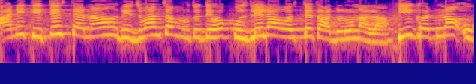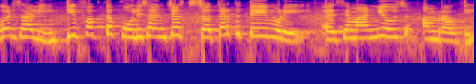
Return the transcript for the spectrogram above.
आणि तिथेच त्यांना रिजवानचा मृतदेह कुजलेल्या अवस्थेत आढळून आला. ही घटना उघड झाली ती फक्त पोलिसांच्या सतर्कतेमुळे S M R news Amravati.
